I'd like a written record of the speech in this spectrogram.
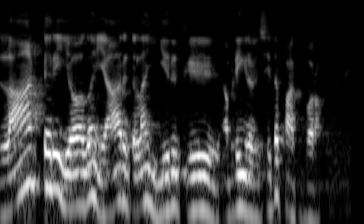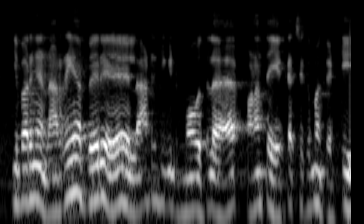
லாட்டரி யோகம் யாருக்கெல்லாம் இருக்குது அப்படிங்கிற விஷயத்த பார்க்க போகிறோம் இங்கே பாருங்க நிறையா பேர் லாட்டரி டிக்கெட் மோகத்தில் பணத்தை எக்கச்சக்கமாக கட்டி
